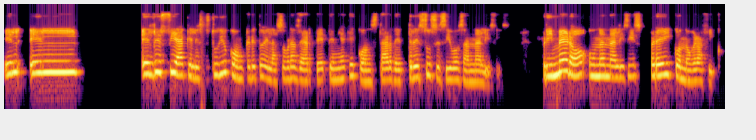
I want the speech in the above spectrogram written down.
Él, él decía que el estudio concreto de las obras de arte tenía que constar de tres sucesivos análisis. Primero, un análisis preiconográfico.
